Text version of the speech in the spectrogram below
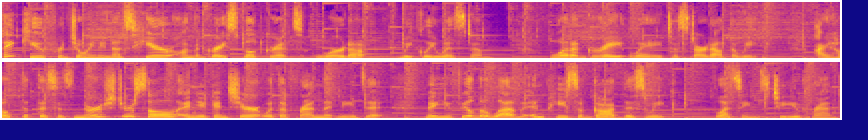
Thank you for joining us here on the Grace-Filled Grit's Word Up Weekly Wisdom. What a great way to start out the week. I hope that this has nourished your soul and you can share it with a friend that needs it. May you feel the love and peace of God this week. Blessings to you, friend.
